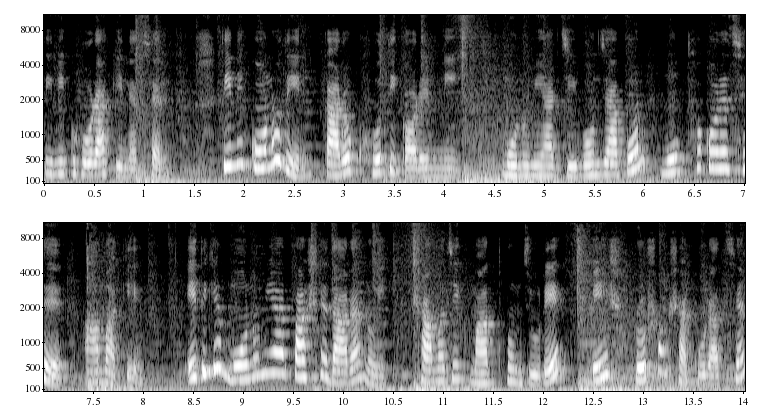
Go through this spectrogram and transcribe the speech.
তিনি ঘোড়া কিনেছেন। তিনি কোনোদিন কারও ক্ষতি করেননি। মনু মিয়ার জীবনযাপন মুগ্ধ করেছে আমাকে। এদিকে মনু মিয়ার পাশে দাঁড়ানোই সামাজিক মাধ্যম জুড়ে বেশ প্রশংসা কুড়াচ্ছেন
